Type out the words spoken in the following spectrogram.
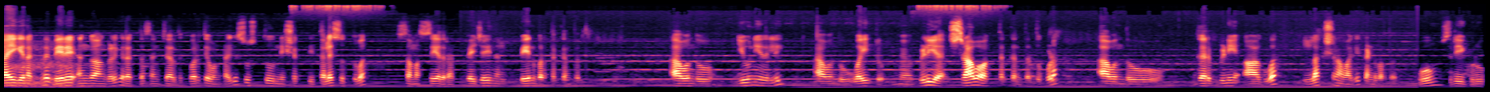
ತಾಯಿಗೆ ಏನಾಗ್ತದೆ? ಬೇರೆ ಅಂಗಾಂಗಗಳಿಗೆ ರಕ್ತ ಸಂಚಾರದ ಕೊರತೆ ಉಂಟಾಗಿ ಸುಸ್ತು, ನಿಶಕ್ತಿ, ತಲೆ ಸುತ್ತುವ ಸಮಸ್ಯೆ ಅದರ ವೆಜೈನಲ್ ಪೇನ್ ಬರ್ತಕ್ಕಂಥದ್ದು. ಆ ಒಂದು ಯೂನಿಯದಲ್ಲಿ ಆ ಒಂದು ವೈಟ್ ಬಿಳಿಯ ಸ್ರಾವವಾಗ್ತಕ್ಕಂಥದ್ದು ಕೂಡ ಆ ಒಂದು ಗರ್ಭಿಣಿ ಆಗುವ ಲಕ್ಷಣವಾಗಿ ಕಂಡುಬರ್ತದೆ. ಓಂ ಶ್ರೀ ಗುರು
